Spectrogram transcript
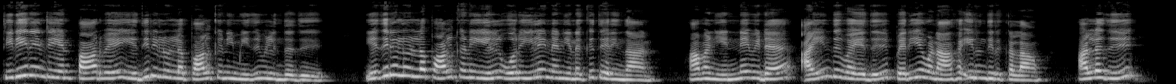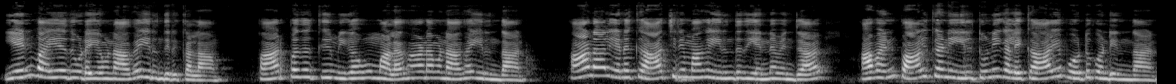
திடீரென்று என் பார்வை எதிரில் உள்ள பால்கனி மீது விழுந்தது. எதிரில் உள்ள பால்கனியில் ஒரு இளைஞன் எனக்கு தெரிந்தான். அவன் என்னை விட ஐந்து வயது பெரியவனாக இருந்திருக்கலாம் அல்லது என் வயதுடையவனாக இருந்திருக்கலாம். பார்ப்பதற்கு மிகவும் அழகானவனாக இருந்தான். ஆனால் எனக்கு ஆச்சரியமாக இருந்தது என்னவென்றால் அவன் பால்கனியில் துணிகளை காய போட்டு கொண்டிருந்தான்.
